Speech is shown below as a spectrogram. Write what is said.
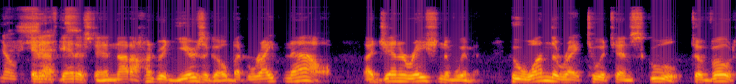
No shit. in. Afghanistan not a hundred years ago, but right now, a generation of women who won the right to attend school, to vote,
